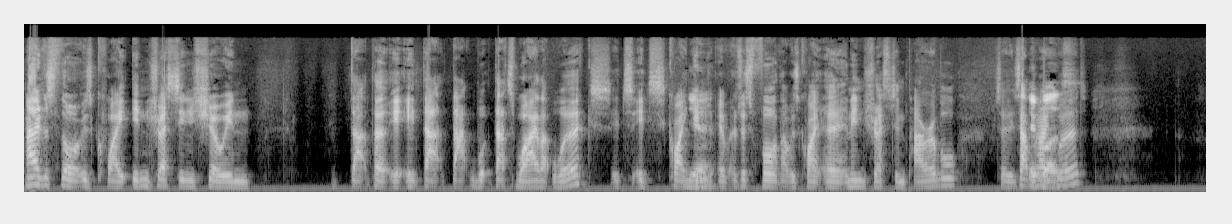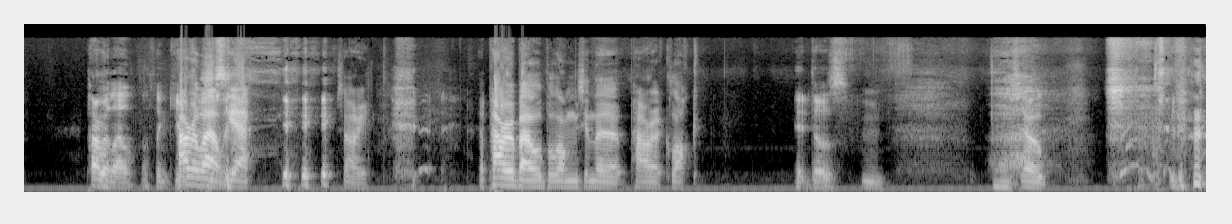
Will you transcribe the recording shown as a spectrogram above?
I just thought it was quite interesting showing that that it, that that that's why that works. It's it's quite. Yeah. in- I just thought that was quite a, an interesting parable. So is that the It right was. word? Parallel, I think. you Parallel, trying to say. yeah. Sorry. A parabel belongs in the para clock. It does. So.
